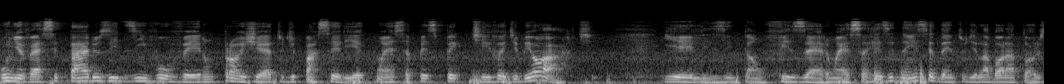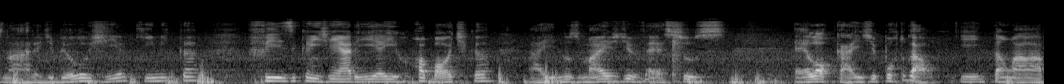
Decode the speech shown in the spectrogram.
universitários e desenvolveram um projeto de parceria com essa perspectiva de bioarte. E eles então fizeram essa residência dentro de laboratórios na área de biologia, química, física, engenharia e robótica, aí nos mais diversos é, locais de Portugal. E então a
